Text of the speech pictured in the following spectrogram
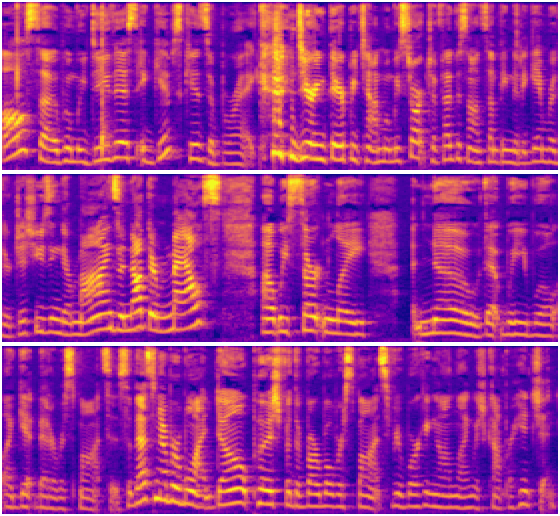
Also, when we do this, it gives kids a break during therapy time. When we start to focus on something that, again, where they're just using their minds and not their mouths, uh, we certainly know that we will uh, get better responses. So that's number one. Don't push for the verbal response if you're working on language comprehension.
